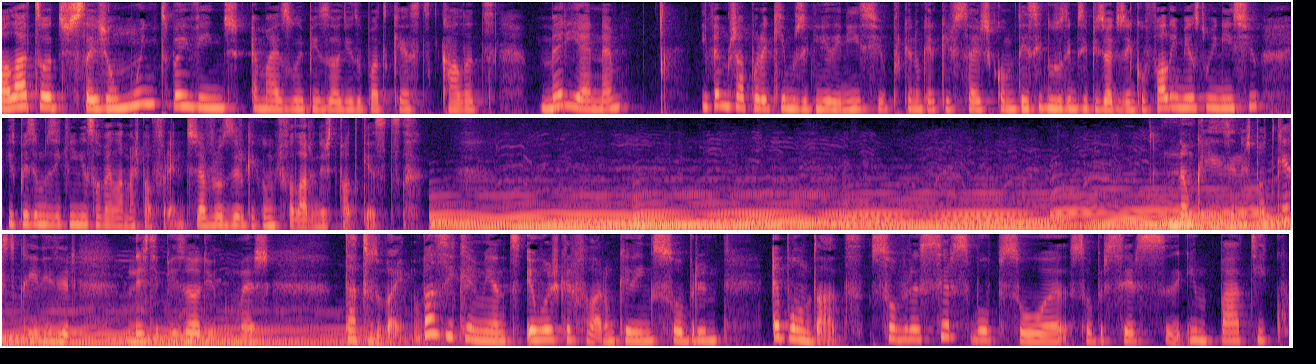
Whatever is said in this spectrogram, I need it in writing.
Olá a todos, sejam muito bem-vindos a mais um episódio do podcast Cala-te Mariana. E vamos já pôr aqui a musiquinha de início, porque eu não quero que isto seja como tem sido nos últimos episódios em que eu falo imenso no início e depois a musiquinha só vem lá mais para a frente. Já vou dizer o que é que vamos falar neste podcast. Não queria dizer neste podcast, queria dizer neste episódio, mas está tudo bem. Basicamente, eu hoje quero falar um bocadinho sobre a bondade, sobre ser-se boa pessoa, sobre ser-se empático.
